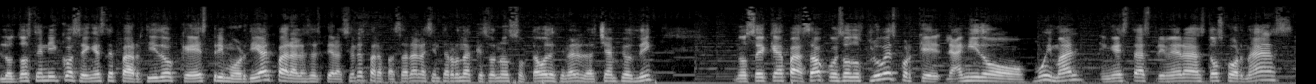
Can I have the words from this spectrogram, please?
los dos técnicos en este partido que es primordial para las aspiraciones para pasar a la siguiente ronda que son los octavos de final de la Champions League. No sé qué ha pasado con esos dos clubes porque le han ido muy mal en estas primeras dos jornadas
